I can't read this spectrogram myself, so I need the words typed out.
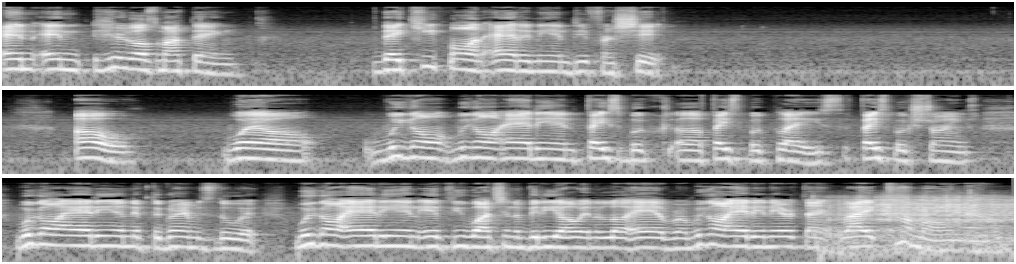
And and here goes my thing. They keep on adding in different shit. Oh, well, we gon' we gonna add in Facebook uh Facebook plays, Facebook streams. We're gonna add in if the Grammys do it. We're gonna add in if you watching a video in a little ad room. We're gonna add in everything. Like, come on now.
